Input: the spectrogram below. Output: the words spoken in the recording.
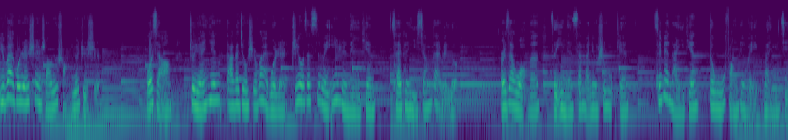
与外国人甚少有爽约之事。我想，这原因大概就是外国人只有在四月一日那一天才肯以相待为乐，而在我们则一年三百六十五天，随便哪一天都无妨定为万余节。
